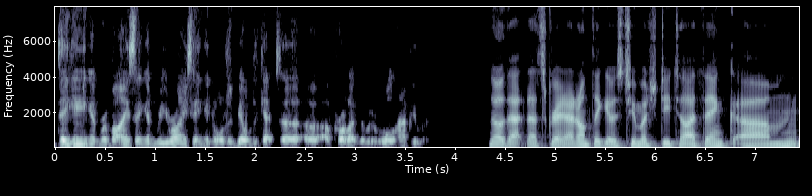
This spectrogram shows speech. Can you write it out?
digging and revising and rewriting in order to be able to get to a, a, product that we were all happy with. No, that that's great. I don't think it was too much detail. I think um,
